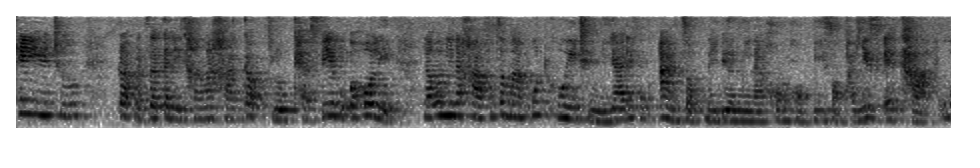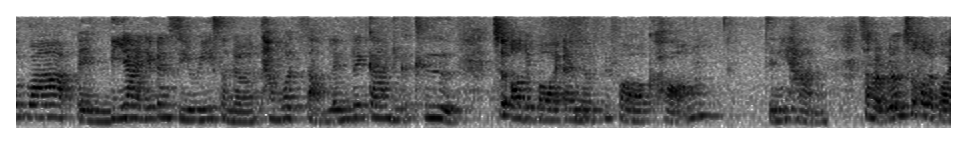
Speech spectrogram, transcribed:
Hey YouTube กลับมาเจอกันอีกครั้งนะคะ กับฟลุกแคสซี่บุกโฮลิกแล้ววันนี้นะคะฟุกจะมาพูดคุยถึงนิยายที่ฟุกอ่านจบในเดือนมีนาคมของปี 2021 ค่ะ พูดว่าเป็นนิยายที่เป็นซีรีส์เสนอทั้งหมด 3 เล่มด้วยกันก็คือ To All the Boy I Love Before ของ จนนี่ฮันสำหรับเรื่อง To All the Boy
